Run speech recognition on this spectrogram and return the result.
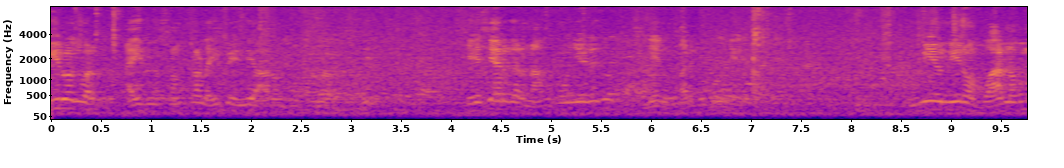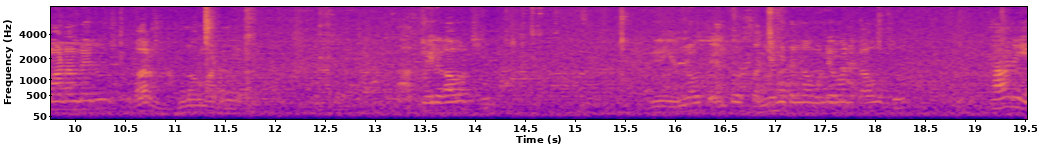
ఈ రోజు వరకు ఐదు సంవత్సరాలు అయిపోయింది ఆరు సంవత్సరాలు అవుతుంది కేసీఆర్ గారు నాకు ఫోన్ చేయలేదు నేను వారికి ఫోన్ చేయలేదు. మీరు నేను వారిని ఒక మాట లేదు వారు నన్ను ఒక మాట లేదు ఆత్మీయులు కావచ్చు. ఎన్నో ఎంతో సన్నిహితంగా ఉండేవాడిని కావచ్చు. కానీ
